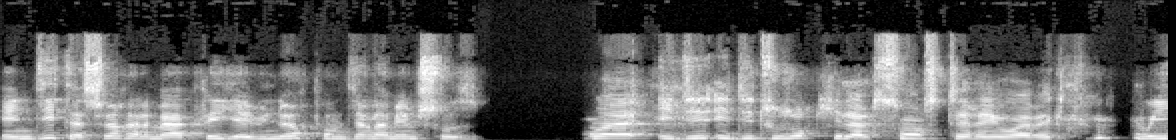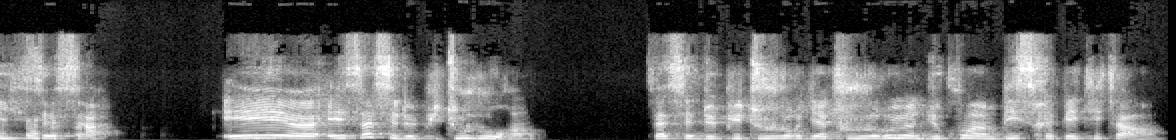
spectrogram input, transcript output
et il me dit ta soeur, elle m'a appelé il y a une heure pour me dire la même chose. Ouais, il dit, il dit toujours qu'il a le son en stéréo avec nous. Oui, c'est ça. Et, euh, et, ça, c'est depuis toujours. Hein. Ça, c'est depuis toujours. Il y a toujours eu du coup un bis répétita. Hein.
